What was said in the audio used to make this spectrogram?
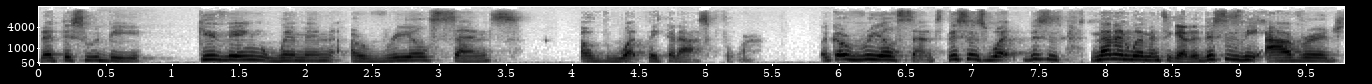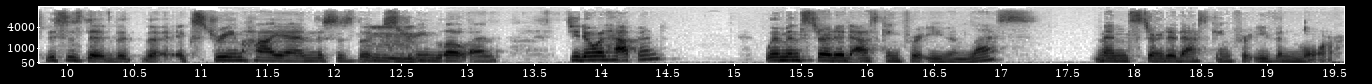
that this would be giving women a real sense of what they could ask for like a real sense this is what this is men and women together this is the average this is the the, the extreme high end this is the mm. extreme low end do you know what happened? Women started asking for even less, men started asking for even more.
